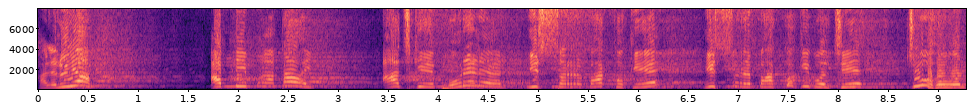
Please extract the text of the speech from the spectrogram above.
হালেলুয়া। আপনি মাথায় আজকে ভরে নেন ঈশ্বরের বাক্যকে। ঈশ্বরের বাক্য কি বলছে? যখন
